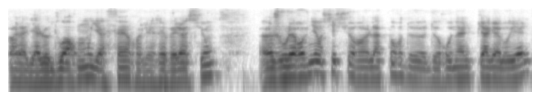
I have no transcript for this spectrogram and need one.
voilà, il y a le doigt rond, il y a faire les révélations. je voulais revenir aussi sur l'apport de, Ronald Pierre-Gabriel,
